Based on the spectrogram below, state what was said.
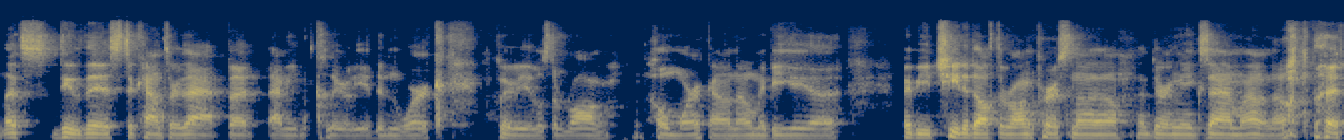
let's do this to counter that. But I mean clearly it didn't work. Clearly it was the wrong homework. I don't know maybe. Uh, maybe you cheated off the wrong person uh, during the exam. I don't know, but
